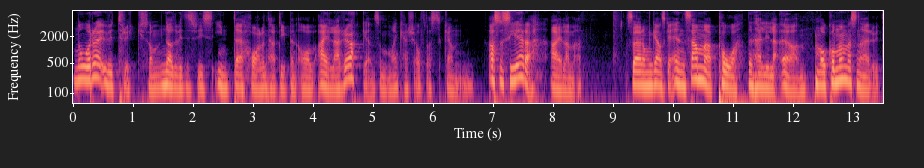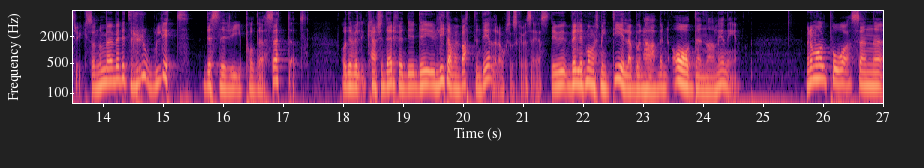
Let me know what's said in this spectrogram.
några uttryck som nödvändigtvis inte har den här typen av Ayla-röken som man kanske oftast kan associera Ayla med. Så är de ganska ensamma på den här lilla ön. och att komma med sådana här uttryck. Så de är väldigt roligt destilleri på det sättet. Och det är väl kanske därför, det, det är ju lite av en vattendelare också ska vi säga. Det är ju väldigt många som inte gillar Bunhaben av den anledningen. Men de har hållit på sedan eh,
